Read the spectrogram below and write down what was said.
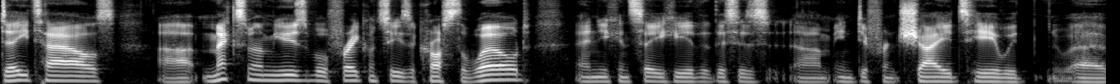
details uh, maximum usable frequencies across the world. And you can see here that this is um, in different shades here with uh,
